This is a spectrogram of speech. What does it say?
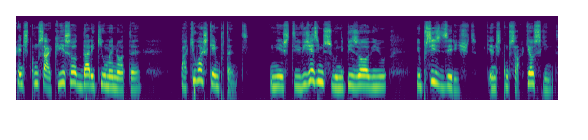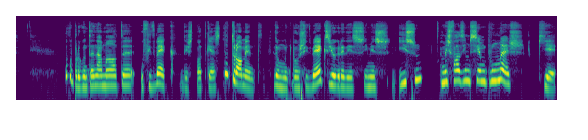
Antes de começar, queria só dar aqui uma nota pá, que eu acho que é importante. Neste 22 episódio, eu preciso dizer isto, antes de começar, que é o seguinte. Eu vou perguntando à malta o feedback deste podcast. Naturalmente, dão muito bons feedbacks e eu agradeço imenso isso, mas fazem-me sempre um mas, que é,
